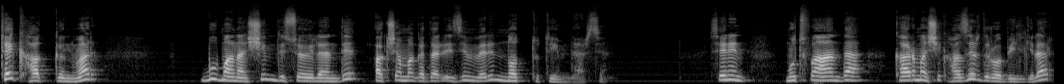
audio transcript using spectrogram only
Tek hakkın var, bu bana şimdi söylendi, akşama kadar izin verin not tutayım dersin. Senin mutfağında karmaşık hazırdır o bilgiler.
